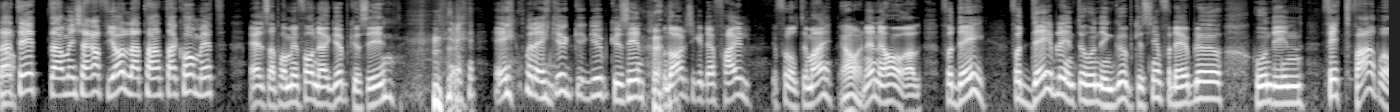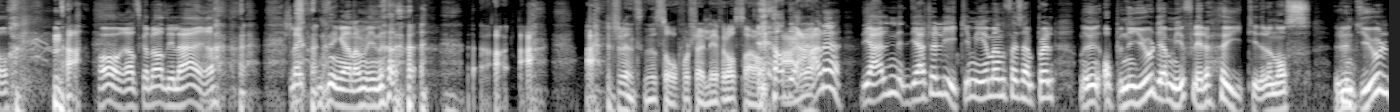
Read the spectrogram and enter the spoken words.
Nei, Ja. titta, min kjære fjollatante har kommet. Hilse på min fornøye gubbkusin. Hei på deg, gubb- gubbkusin. Men da er det sikkert det feil i forhold til meg. Ja. Nei, Harald. For deg, for deg ble ikke hun din gubbkusin, for deg ble hun din fittfarbror. Nei, Harald skal du aldri lære. Slektningene mine. er svenskene så forskjellige fra oss, Harald? Ja, de er det. De er, de er så like mye, men for eksempel oppunder jul, de har mye flere høytider enn oss rundt jul.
